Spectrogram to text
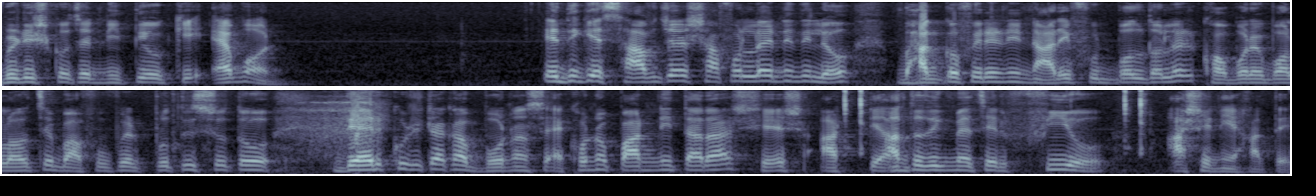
ব্রিটিশ কোচের নীতিও কি এমন? এদিকে সাফজয়ের সাফল্য এনে দিলেও ভাগ্য ফিরেনি নারী ফুটবল দলের। খবরে বলা হচ্ছে বাফুফের প্রতিশ্রুত দেড় কোটি টাকা বোনাস এখনও পাননি তারা। শেষ আটটি আন্তর্জাতিক ম্যাচের ফিও আসেনি হাতে।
